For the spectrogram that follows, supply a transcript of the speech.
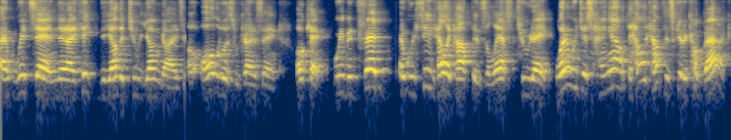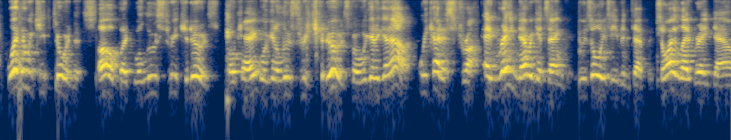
at wit's end, and I think the other two young guys, all of us were kind of saying, okay, we've been fed and we've seen helicopters the last two days. Why don't we just hang out? The helicopter's going to come back. Why do we keep doing this? Oh, but we'll lose three canoes. Okay, we're going to lose three canoes, but we're going to get out. We kind of struck. And Ray never gets angry. He was always even tempered. So I let Ray down.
